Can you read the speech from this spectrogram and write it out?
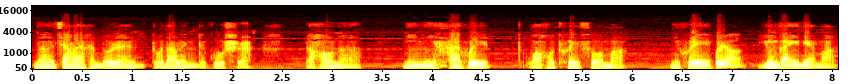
那将来很多人读到了你的故事，然后呢，你你还会往后退缩吗？你会会啊，勇敢一点吗？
